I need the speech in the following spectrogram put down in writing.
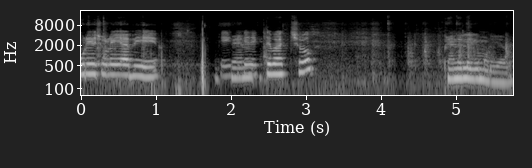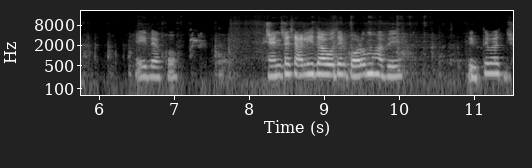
উড়ে চলে যাবে। এইদিকে দেখতে পাচ্ছ। ফ্যানে লেগে মরে যাবে। এই দেখো ফ্যানটা চালিয়ে দাও ওদের গরম হবে। দেখতে পাচ্ছ?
